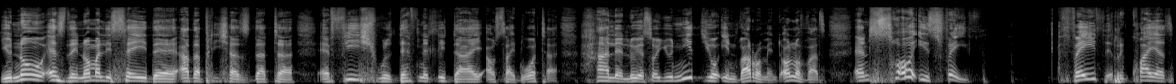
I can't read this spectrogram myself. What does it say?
You know, as they normally say, the other preachers, that uh, a fish will definitely die outside water. Hallelujah. So you need your environment, all of us. And so is faith. Faith requires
